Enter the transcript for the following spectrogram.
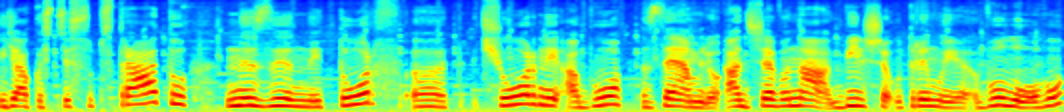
у якості субстрату низинний торф, е, чорний або землю, адже вона більше утримує вологу,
